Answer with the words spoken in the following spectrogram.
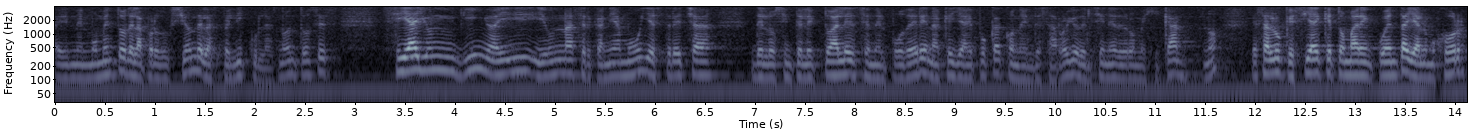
en el momento de la producción de las películas, ¿no? Entonces, sí hay un guiño ahí y una cercanía muy estrecha de los intelectuales en el poder en aquella época con el desarrollo del cine de oro mexicano, ¿no? Es algo que sí hay que tomar en cuenta y a lo mejor,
